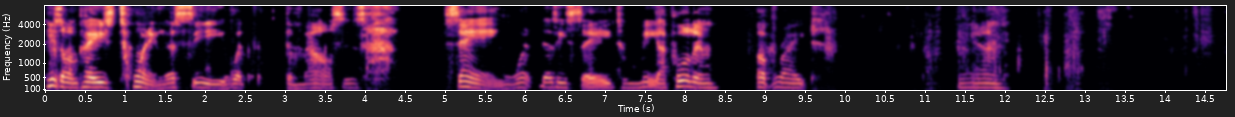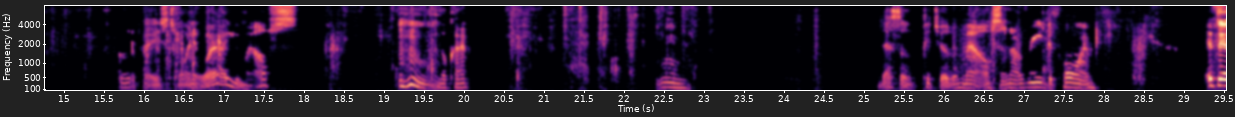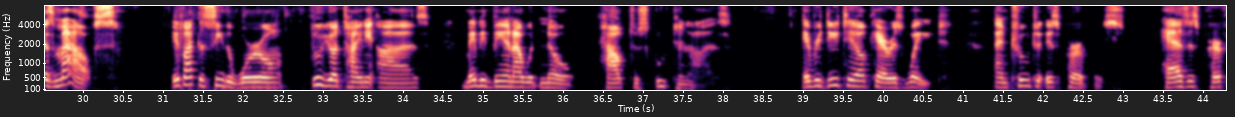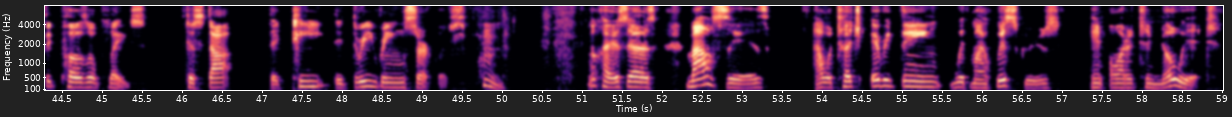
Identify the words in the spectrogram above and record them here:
He's on page 20. Let's see what the mouse is saying. What does he say to me? I pull him upright. And go to page 20. Where are you, mouse? Mm-hmm, okay. Mm. That's a picture of the mouse, and I read the poem. It says, Mouse, if I could see the world through your tiny eyes, maybe then I would know how to scrutinize. Every detail carries weight, and true to its purpose, has its perfect puzzle place to stop the T, the three ring circles. Hmm. Okay, it says, Mouse says, I will touch everything with my whiskers in order to know it.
